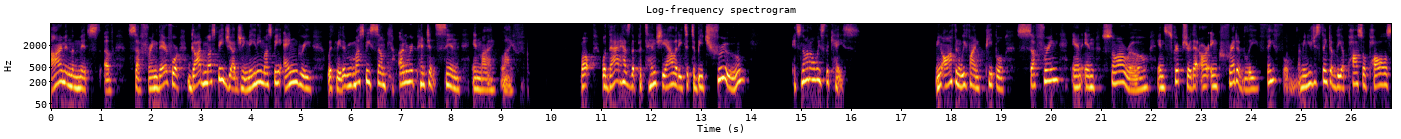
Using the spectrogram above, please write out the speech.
I'm in the midst of suffering. Therefore, God must be judging me and he must be angry with me. There must be some unrepentant sin in my life. Well, well that has the potentiality to, to be true. It's not always the case. I mean, often we find people suffering and in sorrow in scripture that are incredibly faithful. I mean, you just think of the Apostle Paul's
